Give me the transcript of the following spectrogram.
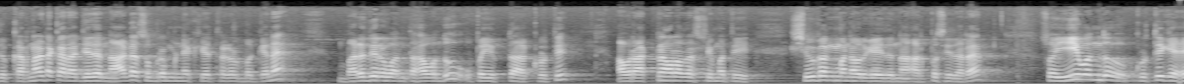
ಇದು ಕರ್ನಾಟಕ ರಾಜ್ಯದ ನಾಗ ಸುಬ್ರಹ್ಮಣ್ಯ ಕ್ಷೇತ್ರಗಳ ಬಗ್ಗೆನೇ ಬರೆದಿರುವಂತಹ ಒಂದು ಉಪಯುಕ್ತ ಕೃತಿ. ಅವರ ಅಕ್ಕನವರಾದ ಶ್ರೀಮತಿ ಶಿವಗಂಗಮ್ಮನವ್ರಿಗೆ ಇದನ್ನು ಅರ್ಪಿಸಿದ್ದಾರೆ. ಸೊ ಈ ಒಂದು ಕೃತಿಗೆ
